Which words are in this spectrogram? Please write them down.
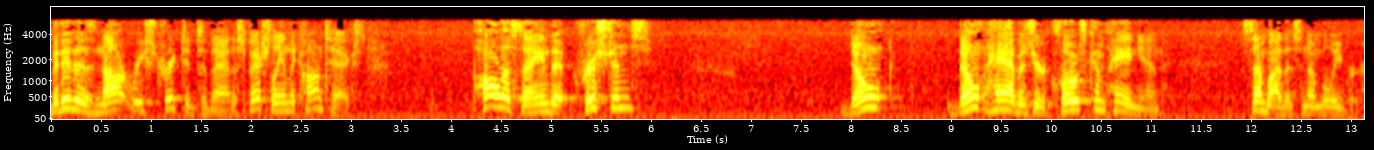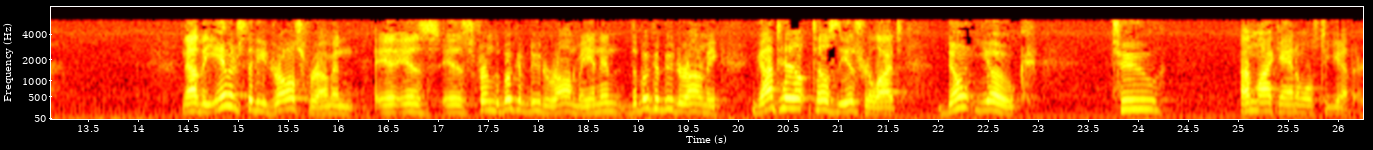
But it is not restricted to that, especially in the context. Paul is saying that Christians don't, don't have as your close companion somebody that's an unbeliever. Now, the image that he draws from and is, is from the book of Deuteronomy. And in the book of Deuteronomy, God tell, tells the Israelites, don't yoke two unlike animals together.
